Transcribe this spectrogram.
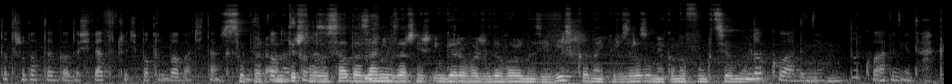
to trzeba tego doświadczyć, popróbować. Tak. Super, antyczna zgoda. zasada, zanim zaczniesz ingerować w dowolne zjawisko, najpierw zrozum, jak ono funkcjonuje. Dokładnie, Mhm. dokładnie tak.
